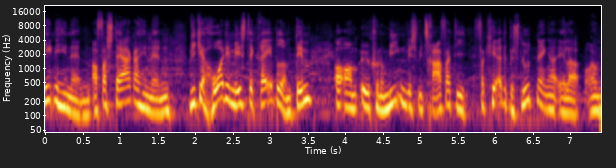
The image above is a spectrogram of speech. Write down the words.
ind i hinanden og forstærker hinanden. Vi kan hurtigt miste grebet om dem og om økonomien, hvis vi træffer de forkerte beslutninger eller,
